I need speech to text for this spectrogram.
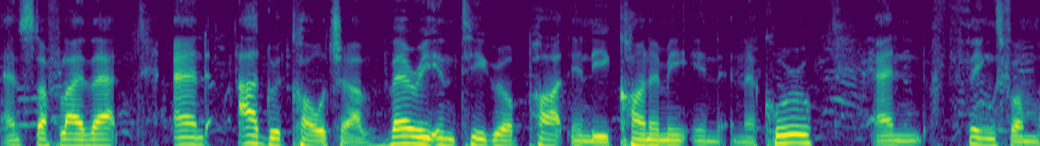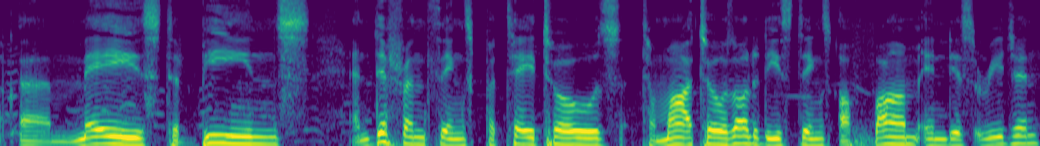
and stuff like that. And agriculture, a very integral part in the economy in Nakuru. And things from um, maize to beans and different things, potatoes, tomatoes, all of these things are farmed in this region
